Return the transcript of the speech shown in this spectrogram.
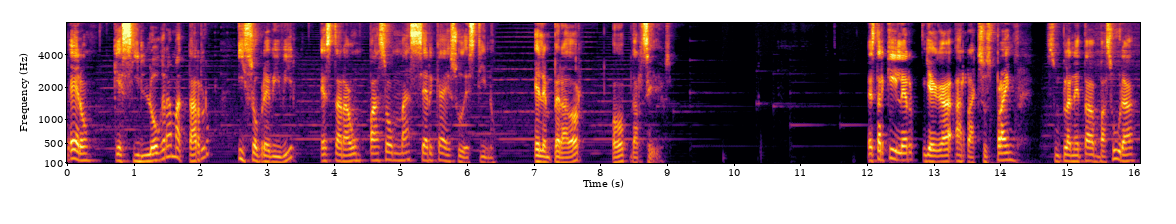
pero que si logra matarlo y sobrevivir, estará un paso más cerca de su destino, el emperador o Darth Sidious. Starkiller llega a Raxus Prime, es un planeta basura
